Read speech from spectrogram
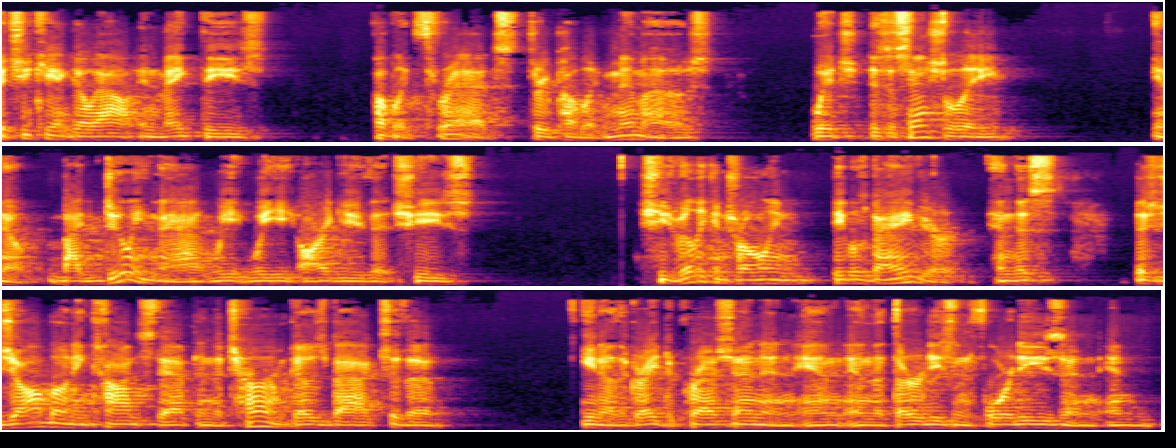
but she can't go out and make these public threats through public memos, which is essentially, you know, by doing that, we we argue that she's she's really controlling people's behavior. And this this jawboning concept and the term goes back to the you know the Great Depression and and, and the 30s and 40s and and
